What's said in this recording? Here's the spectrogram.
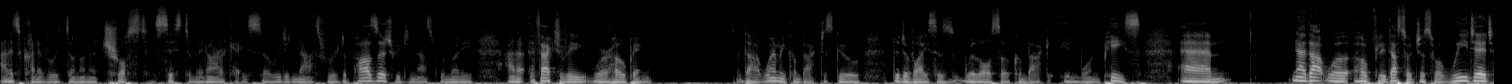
and it's kind of was done on a trust system in our case. So we didn't ask for a deposit we didn't ask for money and effectively we're hoping that when we come back to school the devices will also come back in one piece. Um, now that will hopefully that's what just what we did.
